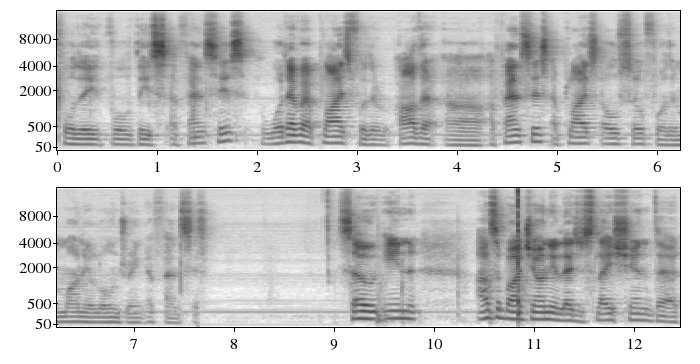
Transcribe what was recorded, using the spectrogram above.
for the for these offenses. Whatever applies for the other uh, offenses applies also for the money laundering offenses. So in Azerbaijani legislation, there are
